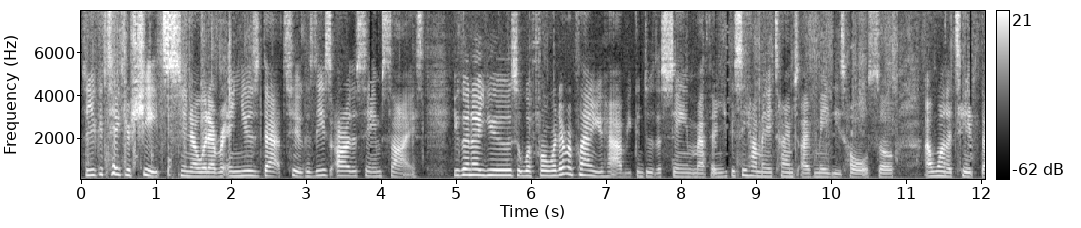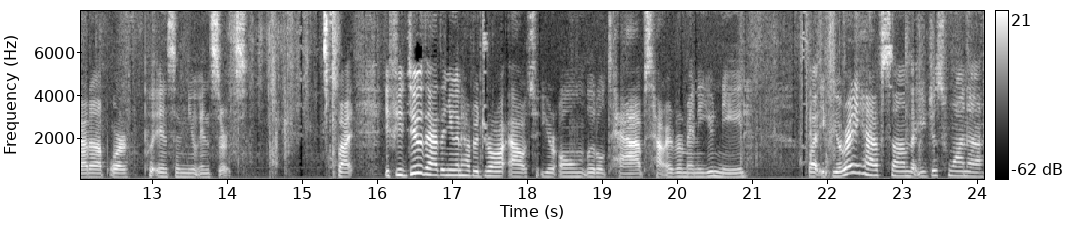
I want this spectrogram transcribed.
So you could take your sheets, you know, whatever, and use that too, because these are the same size. You're going to use, for whatever planner you have, you can do the same method. And you can see how many times I've made these holes. So I want to tape that up or put in some new inserts. But if you do that, then you're going to have to draw out your own little tabs, however many you need. But if you already have some that you just want to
